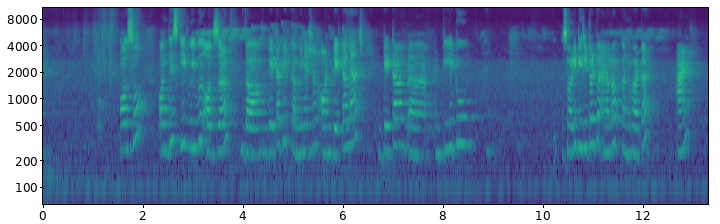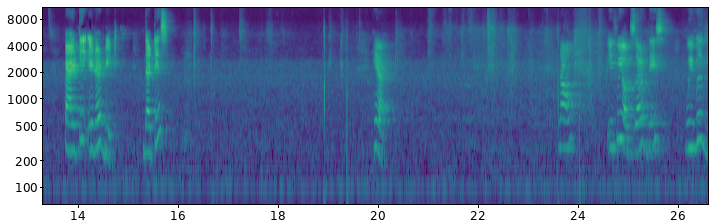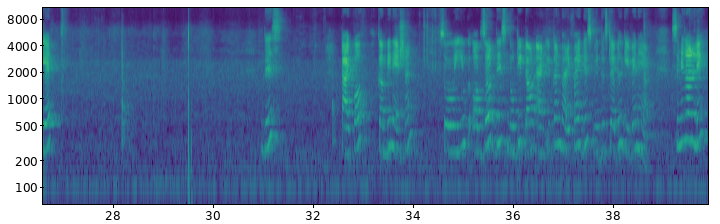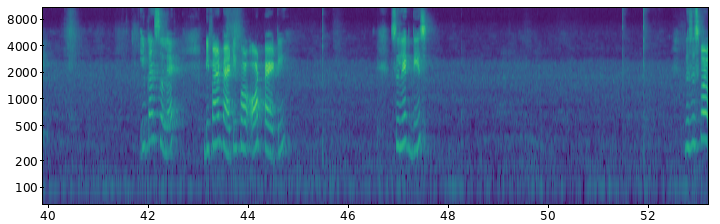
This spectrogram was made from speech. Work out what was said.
also on this kit we will observe the data bit combination on data latch, data uh, D to sorry digital to analog converter and parity error bit that is here. Now if we observe this we will get this type of combination. So you observe this, note it down and you can verify this with this table given here. Similarly, you can select define parity for odd parity select this this is for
